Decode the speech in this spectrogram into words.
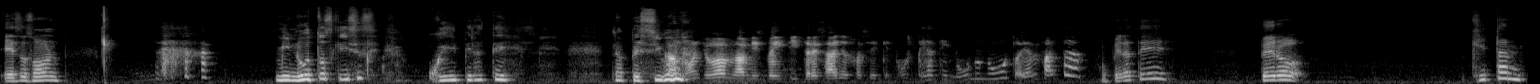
Esos son minutos que dices, güey, espérate. La presión. Cabrón, yo a, a mis 23 años fue así de que, no, espérate, no, no, no, todavía me falta. Espérate. Pero, ¿qué tan...?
